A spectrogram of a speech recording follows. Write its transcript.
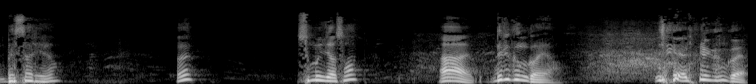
몇 살이에요? 예? 스물여섯? 아, 늙은 거예요. 늙은 거예요.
